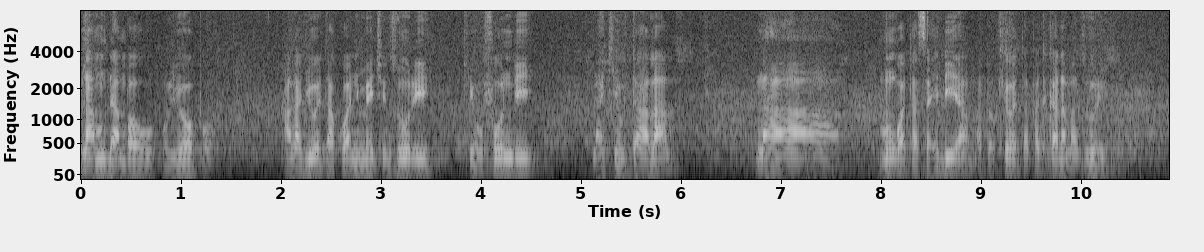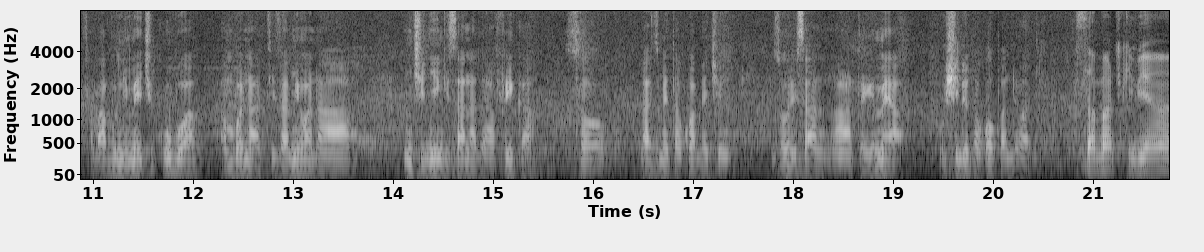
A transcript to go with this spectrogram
na muda ambao uliopo. Anajua itakuwa ni mechi nzuri kiufundi na kiutaalamu na Mungu atasaidia, matokeo yatapatikana mazuri, sababu ni mechi kubwa ambayo inatizamiwa na nchi nyingi sana za Afrika, so lazima itakuwa mechi nzuri sana, na nategemea ushindi utakuwa upande wake. C'est un match qui vient,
